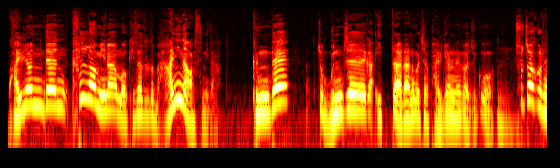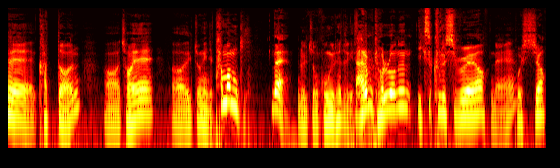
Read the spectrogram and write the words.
관련된 칼럼이나 뭐 기사들도 많이 나왔습니다. 근데 좀 문제가 있다라는 걸 제가 발견을 해가지고 추적을 해 갔던 어 저의 어 일종의 이제 탐험기를 네. 좀 공유를 해드리겠습니다. 나름 결론은 익스클루시브예요. 네. 보시죠.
